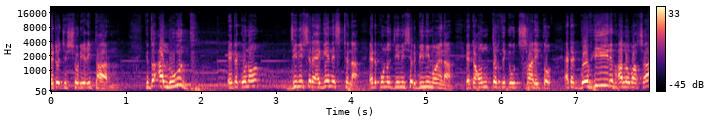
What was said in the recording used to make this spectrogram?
এটা হচ্ছে শরীয়ী টার্ম। কিন্তু আল উদ এটা কোনো জিনিসের এগেনস্টে না, এটা কোনো জিনিসের বিনিময় না, এটা অন্তর থেকে উৎসারিত একটা গভীর ভালোবাসা।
